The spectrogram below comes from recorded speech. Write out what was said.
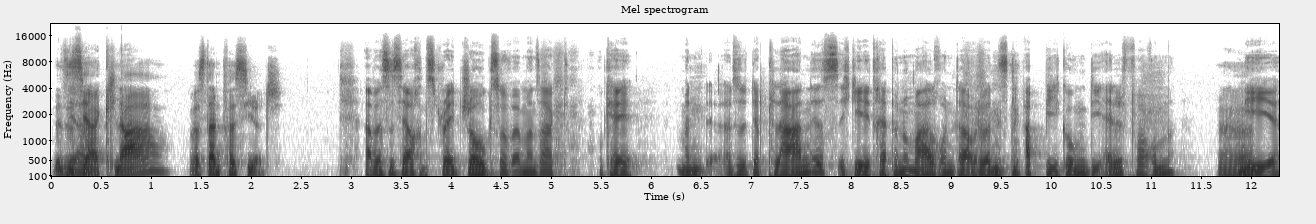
Es ist Ja. ja klar, was dann passiert. Aber es ist ja auch ein straight Joke, so wenn man sagt, okay, man, also der Plan ist, ich gehe die Treppe normal runter oder dann ist die Abbiegung, die L-Form, nee,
